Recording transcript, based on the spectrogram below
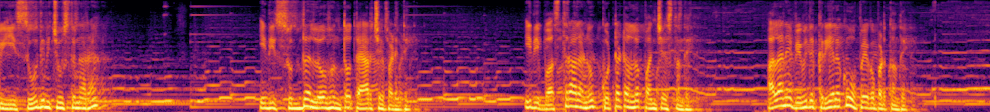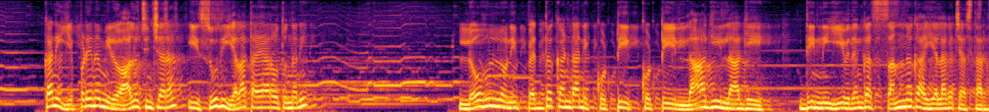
ఈ సూదిని చూస్తున్నారా? ఇది శుద్ధ లోహంతో తయారు చేయబడింది. ఇది వస్త్రాలను కుట్టడంలో పనిచేస్తుంది. అలానే వివిధ క్రియలకు ఉపయోగపడుతుంది. కానీ ఎప్పుడైనా మీరు ఆలోచించారా ఈ సూది ఎలా తయారవుతుందని? లోహంలోని పెద్ద ఖండాన్ని కొట్టి కొట్టి లాగి లాగి దీన్ని ఈ విధంగా సన్నగా అయ్యేలాగా చేస్తారు.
